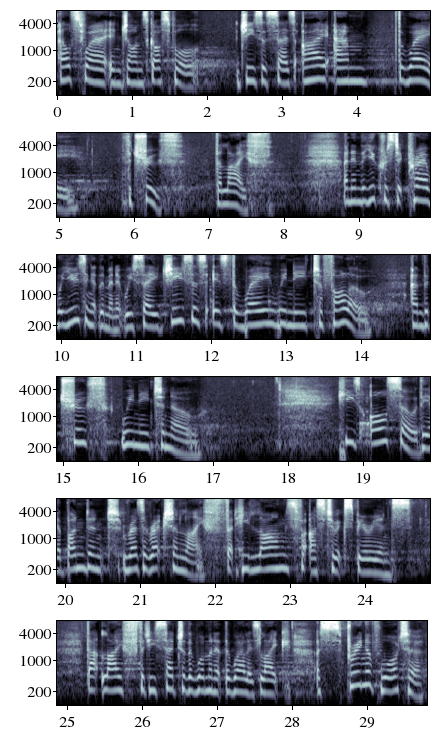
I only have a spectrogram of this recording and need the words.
Elsewhere in John's Gospel, Jesus says, I am the way, the truth, the life. And in the Eucharistic prayer we're using at the minute, we say, Jesus is the way we need to follow and the truth we need to know. He's also the abundant resurrection life that he longs for us to experience. That life that he said to the woman at the well is like a spring of water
